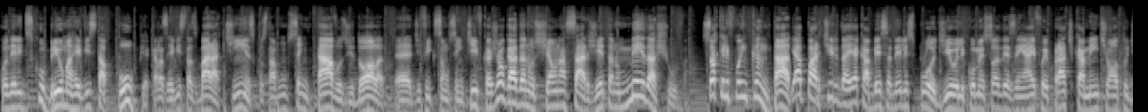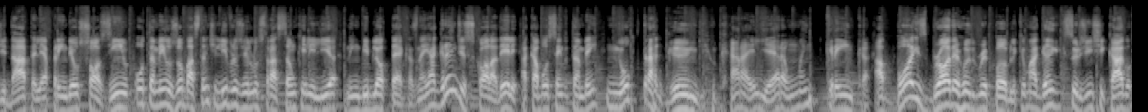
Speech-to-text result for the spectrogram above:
quando ele descobriu uma revista pulp, aquelas revistas baratinhas, custavam centavos de dólar, é, de ficção científica, jogada no chão na sarjeta no meio da chuva chuva. Só que ele ficou encantado e a partir daí a cabeça dele explodiu, ele começou a desenhar e foi praticamente um autodidata, ele aprendeu sozinho ou também usou bastante livros de ilustração que ele lia em bibliotecas, né? E a grande escola dele acabou sendo também em outra gangue. O cara, ele era uma encrenca. A Boys Brotherhood Republic, uma gangue que surgiu em Chicago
